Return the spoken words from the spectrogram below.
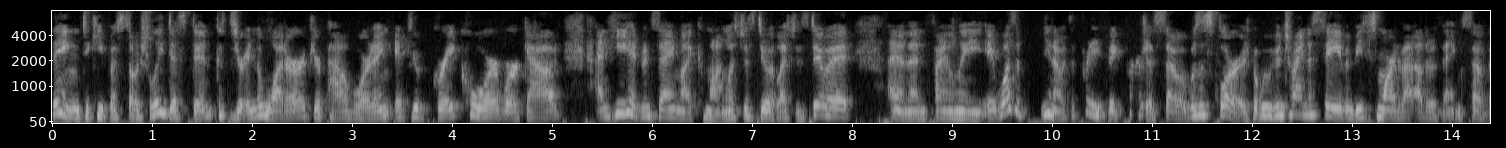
thing to keep us socially distant because you're in the water if you're paddleboarding. It's a great core workout. And he had been saying like, come on, let's just do it. Let's just do it. And then finally it was a, you know, it's a pretty big purchase. So it was a splurge, but we've been trying to save and be smart about other things. So that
